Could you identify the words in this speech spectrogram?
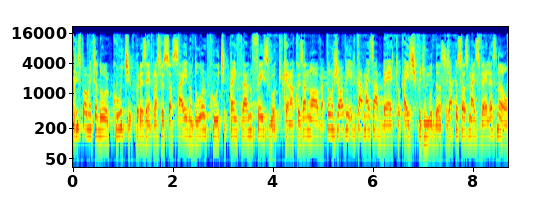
principalmente a do Orkut, por exemplo, as pessoas saíram do Orkut para entrar no Facebook, que era uma coisa nova. Então, o jovem ele tá mais aberto a esse tipo de mudança. Já pessoas mais velhas não.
